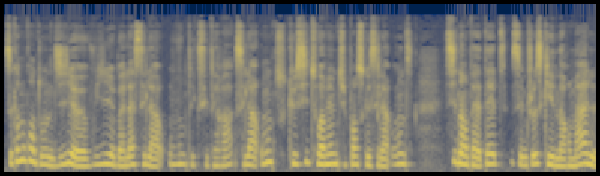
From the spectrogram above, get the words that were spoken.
c'est comme quand on dit euh, oui, bah là c'est la honte, etc. C'est la honte que si toi-même tu penses que c'est la honte, si dans ta tête c'est une chose qui est normale,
